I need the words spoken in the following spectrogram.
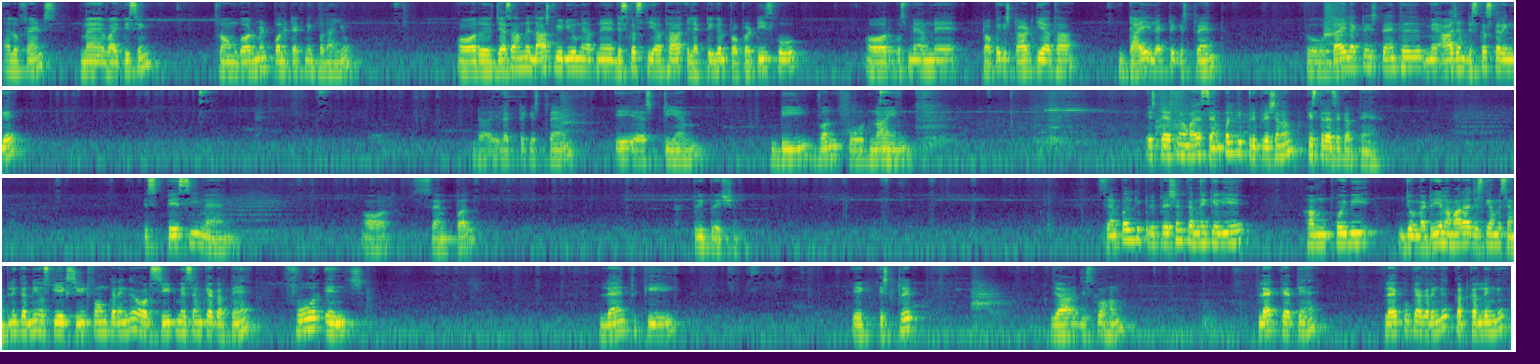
Hello friends मैं Y P Singh from government polytechnic Badaun और जैसा हमने लास्ट वीडियो में अपने डिस्कस किया था इलेक्ट्रिकल प्रॉपर्टीज़ को, और उसमें हमने टॉपिक स्टार्ट किया था डाई इलेक्ट्रिक स्ट्रेंथ तो डाई इलेक्ट्रिक स्ट्रेंथ में आज हम डिस्कस करेंगे। Dielectric strength A S T M D one four nine इस टेस्ट में हमारे सैंपल की प्रिपरेशन हम किस तरह से करते हैं? स्पेसीमैन और सैंपल प्रिपरेशन सैंपल की प्रिपरेशन करने के लिए हम कोई भी जो मटेरियल हमारा है, जिसकी हमें सैंपलिंग करनी है, उसकी एक सीट फॉर्म करेंगे और सीट में से हम क्या करते हैं? फोर इंच लेंथ की एक स्ट्रिप या जिसको हम फ्लैग कहते हैं। फ्लैग को क्या करेंगे? कट कर लेंगे।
